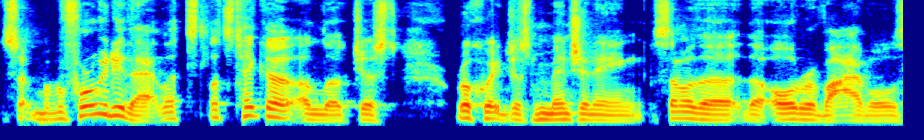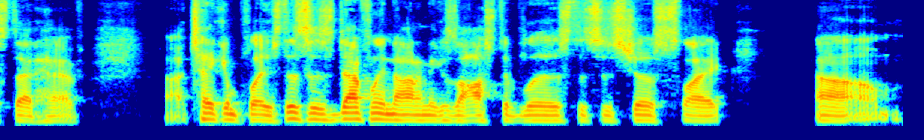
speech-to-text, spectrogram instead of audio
So but before we do that let's let's take a, a look just real quick just mentioning some of the the old revivals that have uh, taken place. This is definitely not an exhaustive list. This is just like um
